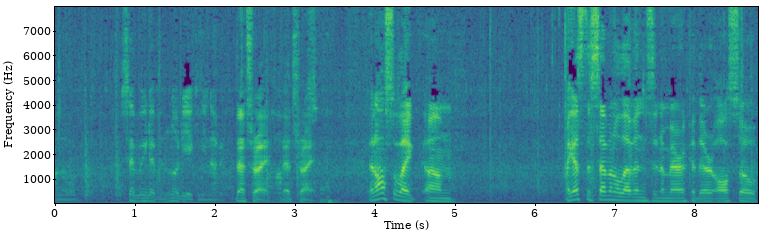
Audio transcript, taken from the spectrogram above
あのセブンイレブンの利益になる That's right. あ That's right. そう And also like, um, I guess the 7-Elevens in America, they're also,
